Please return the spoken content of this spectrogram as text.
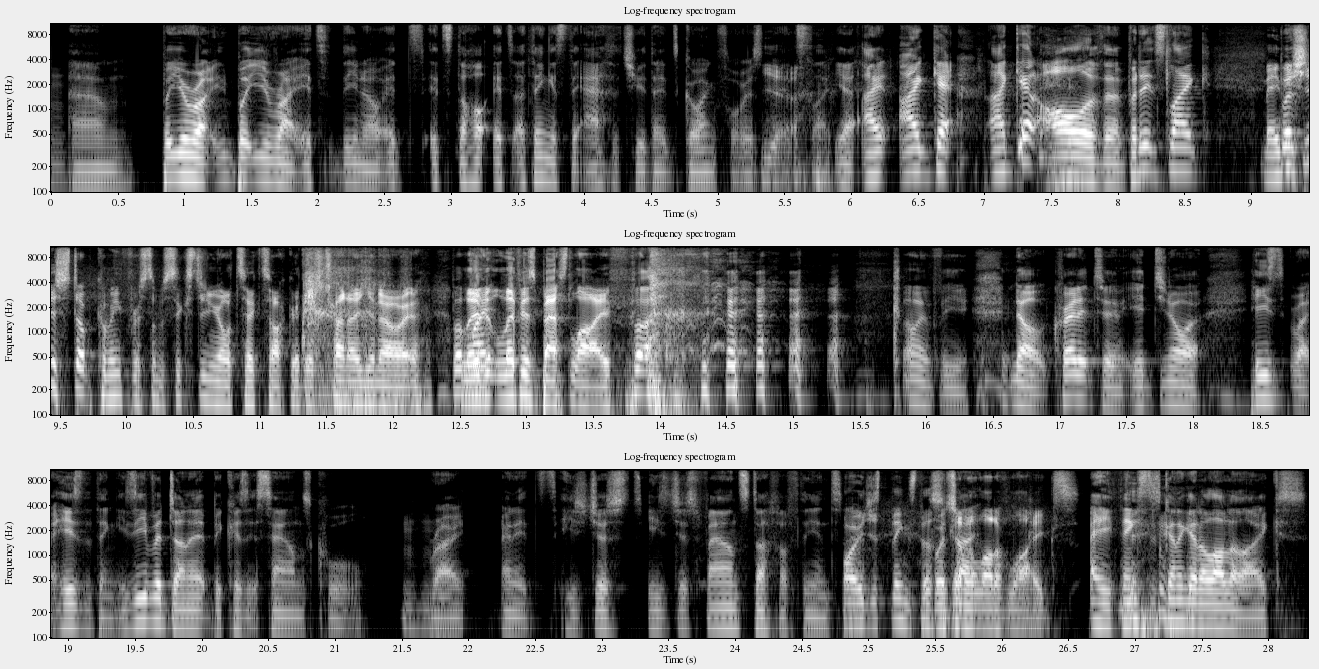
Mhm. Um, but you're right. But you're right. It's you know, it's it's the whole. It's I think it's the attitude that it's going for, isn't it? Yeah. It's like yeah, I I get I get all of them, but it's like Maybe But- he should just stop coming for some 16 year old TikToker just trying to, you know, live, my- live his best life. But coming for you. No, credit to him. It, do you know what? He's right. Here's the thing. He's either done it because it sounds cool, Mhm. right? And it's he's just he's just found stuff off the internet. Or he just thinks this will get I- a lot of likes. He thinks it's going to get a lot of likes,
